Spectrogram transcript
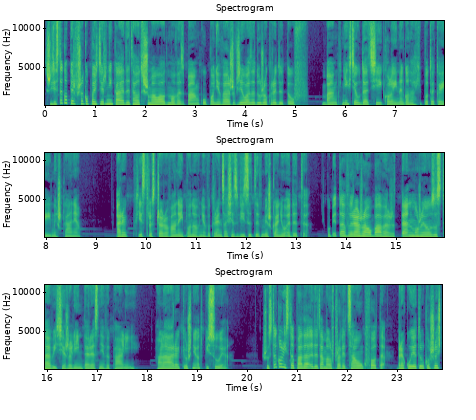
31 października Edyta otrzymała odmowę z banku, ponieważ wzięła za dużo kredytów. Bank nie chciał dać jej kolejnego na hipotekę jej mieszkania. Arek jest rozczarowany i ponownie wykręca się z wizyty w mieszkaniu Edyty. Kobieta wyraża obawę, że ten może ją zostawić, jeżeli interes nie wypali, ale Arek już nie odpisuje. 6 listopada Edyta ma już prawie całą kwotę. Brakuje tylko 6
